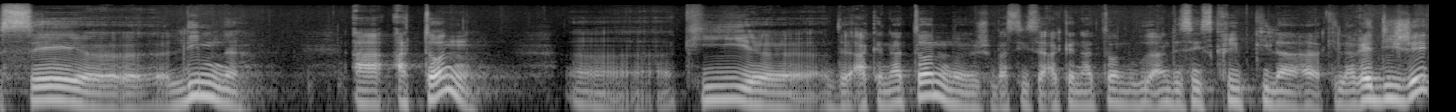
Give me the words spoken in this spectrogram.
c'est l'hymne à Aton, qui, de Akhenaton, je ne sais pas si c'est Akhenaton ou un de ses scribes qu'il a, rédigé,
